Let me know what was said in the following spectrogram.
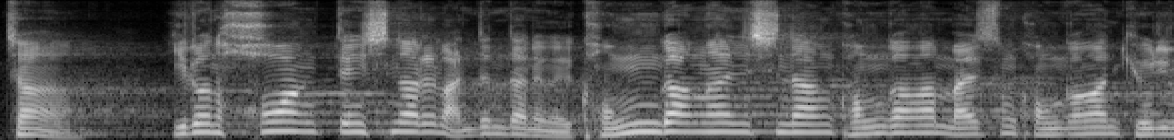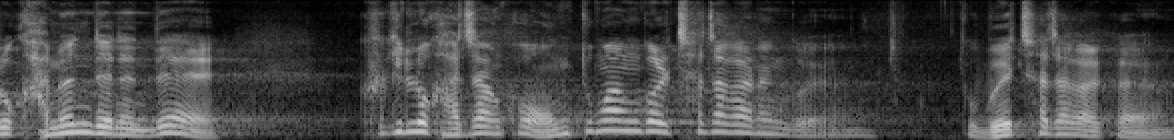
자, 이런 허황된 신화를 만든다는 거예요. 건강한 신앙, 건강한 말씀, 건강한 교리로 가면 되는데 그 길로 가지 않고 엉뚱한 걸 찾아가는 거예요. 왜 찾아갈까요?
